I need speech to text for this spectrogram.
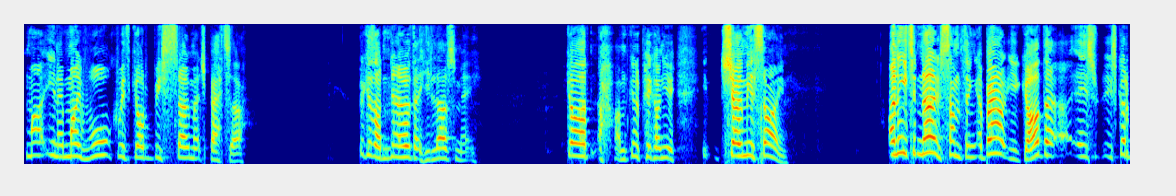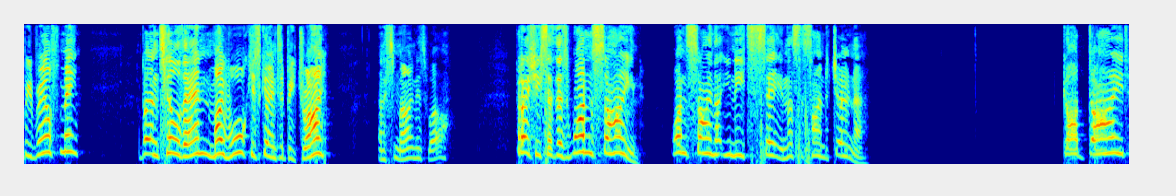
my, you know, my walk with God would be so much better. Because I'd know that He loves me. God, I'm going to pick on you. Show me a sign. I need to know something about you, God, that it's, it's got to be real for me. But until then, my walk is going to be dry and it's mine as well. But actually, he says there's one sign, one sign that you need to see, and that's the sign of Jonah. God died,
